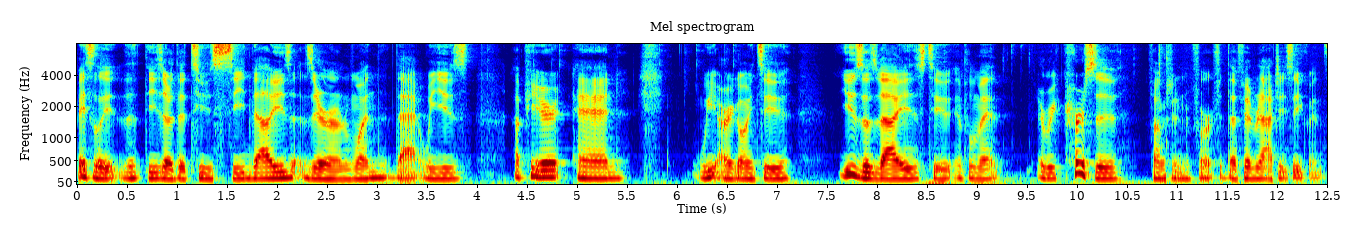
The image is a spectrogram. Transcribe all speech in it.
basically th these are the two seed values, 0 and 1, that we use up here. And we are going to use those values to implement a recursive function for the Fibonacci sequence.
